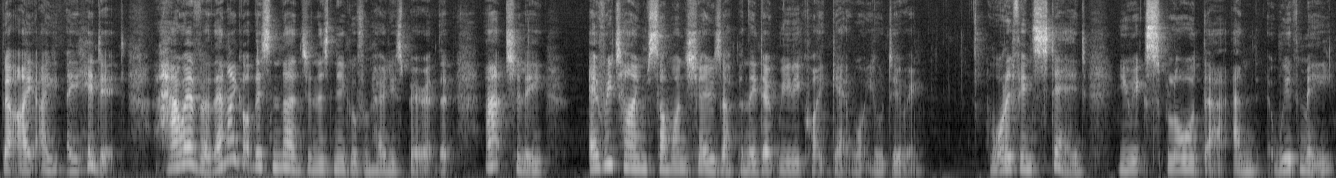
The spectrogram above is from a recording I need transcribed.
that I, I, I hid it. However, then I got this nudge and this niggle from Holy Spirit that actually every time someone shows up and they don't really quite get what you're doing, what if instead you explored that and with me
